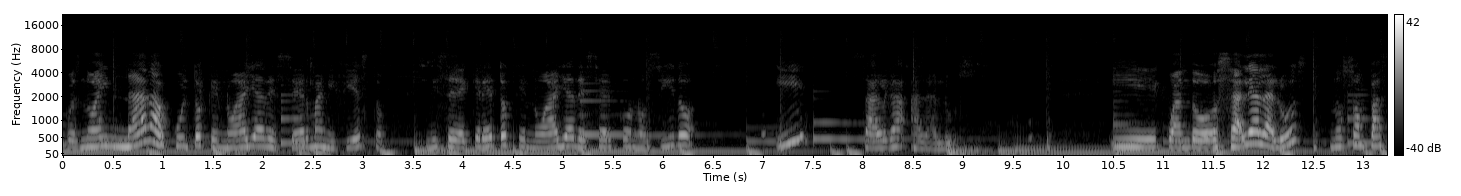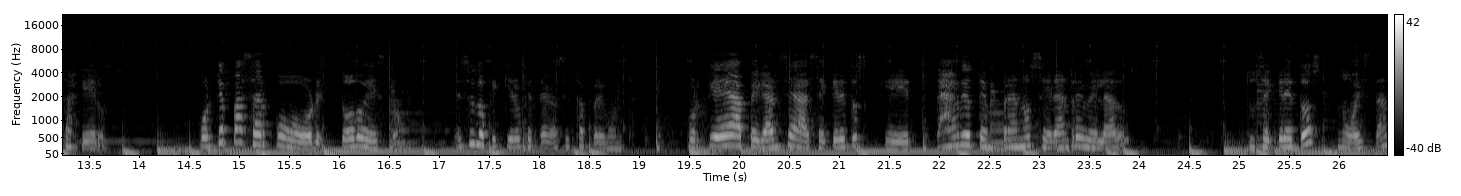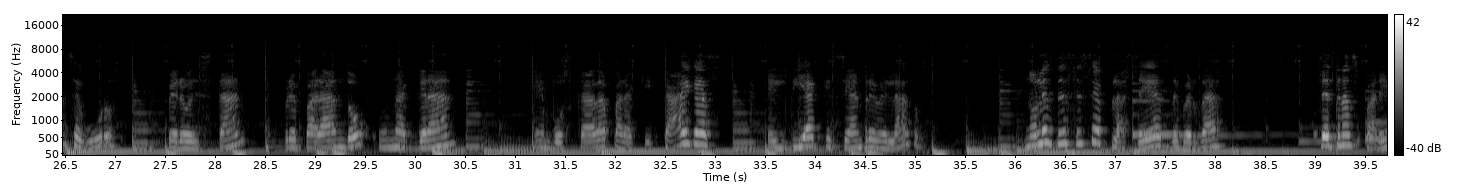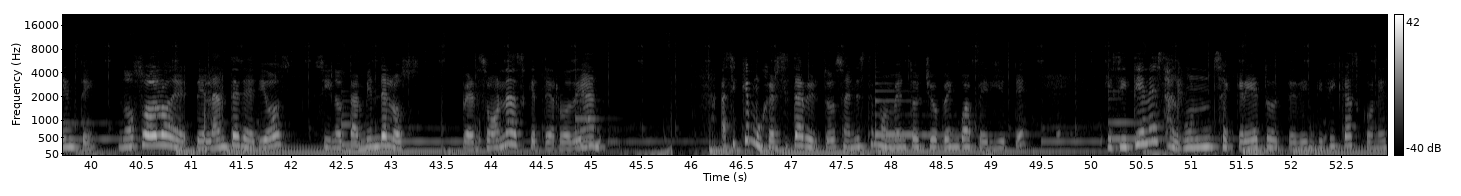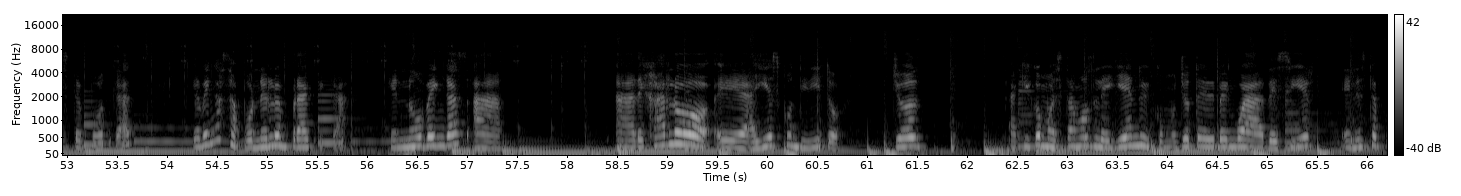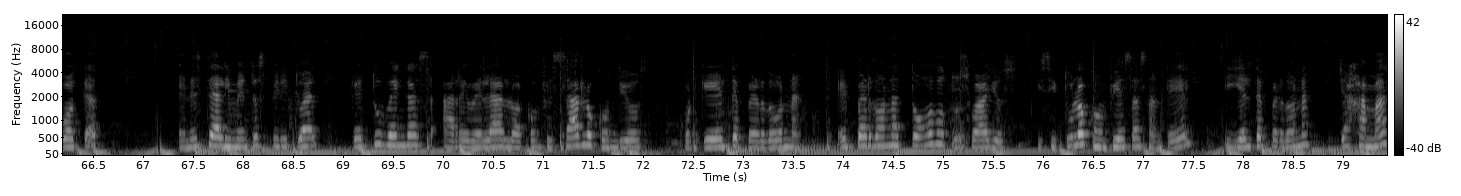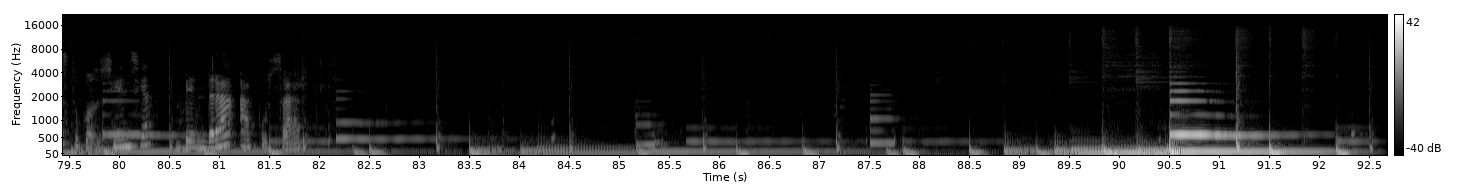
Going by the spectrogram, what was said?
Pues no hay nada oculto que no haya de ser manifiesto, ni secreto que no haya de ser conocido y salga a la luz. Y cuando sale a la luz, no son pasajeros, ¿Por qué pasar por todo esto? Eso es lo que quiero que te hagas esta pregunta. ¿Por qué apegarse a secretos que tarde o temprano serán revelados? Tus secretos no están seguros, pero están preparando una gran emboscada para que caigas el día que sean revelados. No les des ese placer, de verdad. Sé transparente, no solo delante de Dios, sino también de las personas que te rodean. Así que mujercita virtuosa, en este momento yo vengo a pedirte que si tienes algún secreto y te identificas con este podcast, que vengas a ponerlo en práctica, que no vengas a, a dejarlo eh, ahí escondidito. Yo, aquí como estamos leyendo y como yo te vengo a decir en este podcast, en este alimento espiritual, que tú vengas a revelarlo, a confesarlo con Dios, porque Él te perdona. Él perdona todos tus fallos y si tú lo confiesas ante Él y Él te perdona, ya jamás tu conciencia vendrá a acusarte.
